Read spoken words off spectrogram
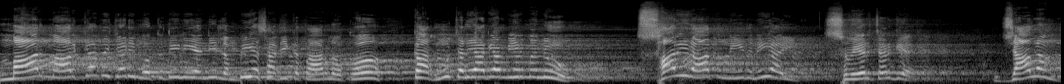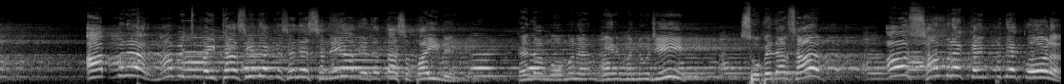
ਮਾਰ ਮਾਰ ਕੇ ਵੀ ਜਿਹੜੀ ਮੁੱਕਦੀ ਨਹੀਂ, ਇੰਨੀ ਲੰਬੀ ਹੈ ਸਾਡੀ ਕਤਾਰ ਲੋਕੋ। ਘਰ ਨੂੰ ਚਲਿਆ ਗਿਆ ਮੀਰ ਮੰਨੂ। ਸਾਰੀ ਰਾਤ ਨੀਂਦ ਨਹੀਂ ਆਈ। ਸਵੇਰ ਚੜ ਗਿਆ। ਜ਼ਾਲਮ ਆਪਣੇ ਹਰਮਾਂ ਵਿੱਚ ਬੈਠਾ ਸੀ ਤੇ ਕਿਸੇ ਨੇ ਸੁਨੇਹਾ ਦੇ ਦਿੱਤਾ ਸਿਪਾਹੀ ਨੇ। ਕਹਿੰਦਾ, ਮੋਮਨ ਵੀਰ ਮੰਨੂ ਜੀ, ਸੂਬੇਦਾਰ ਸਾਹਿਬ, ਆਹ ਸਾਹਮਣੇ ਕੈਂਪ ਦੇ ਕੋਲ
